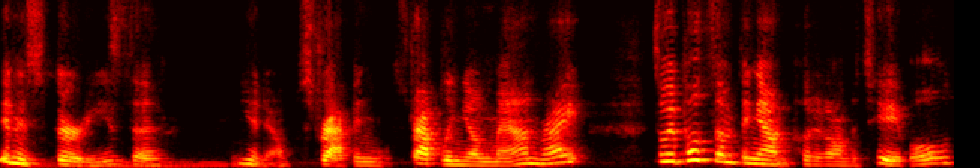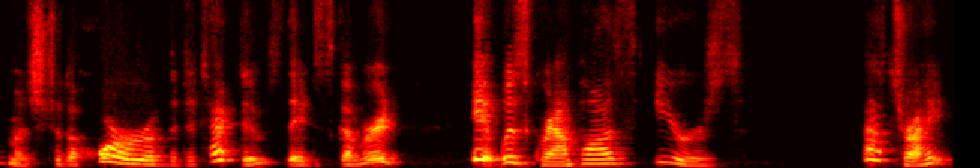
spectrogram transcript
in his 30s, the, you know, strapping, strapping young man, right? So he pulled something out and put it on the table. Much to the horror of the detectives, they discovered it was Grandpa's ears. That's right.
